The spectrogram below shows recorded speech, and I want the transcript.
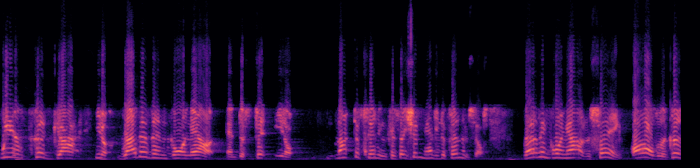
We're good guys. You know, rather than going out and defend, you know, not defending because they shouldn't have to defend themselves. Rather than going out and saying all the good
